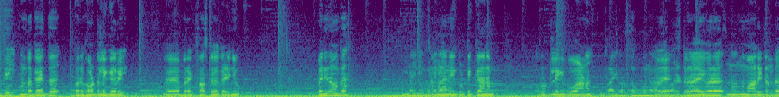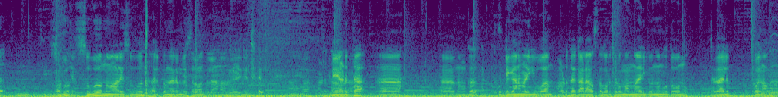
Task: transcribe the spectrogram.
മുണ്ടക്കയത്ത് എത്തി. മുണ്ടക്കയത്ത് ഇപ്പോൾ ഒരു ഹോട്ടലിൽ കയറി ബ്രേക്ക്ഫാസ്റ്റ് ഒക്കെ കഴിഞ്ഞു. അപ്പം ഇനി നമുക്ക് നമ്മളിനി കുട്ടിക്കാനം. റൂട്ടിലേക്ക് പോവാണ്. അതെ ഡ്രൈവർ ഒന്ന് മാറിയിട്ടുണ്ട്. സുഖു സുഖു ഒന്ന് മാറി. സുഖു അല്പനേരം വിശ്രമത്തിലാണ്. അത് കഴിഞ്ഞിട്ട് ഇനി അടുത്ത നമുക്ക് കുട്ടിക്കാനം വഴിക്ക് പോവാം. അവിടുത്തെ കാലാവസ്ഥ കുറച്ചുകൂടെ നന്നായിരിക്കുമെന്ന് നമുക്ക് തോന്നുന്നു. ഏതായാലും പോയി നോക്കാം.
